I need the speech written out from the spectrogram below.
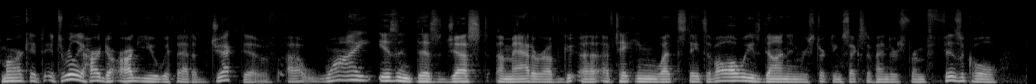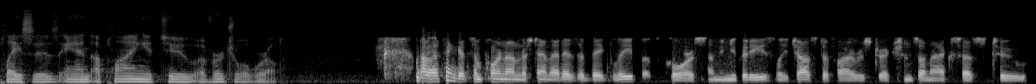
Marc, it, it's really hard to argue with that objective. Uh, why isn't this just a matter of uh, of taking what states have always done in restricting sex offenders from physical places and applying it to a virtual world? Well, I think it's important to understand that is a big leap, of course. I mean, you could easily justify restrictions on access to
